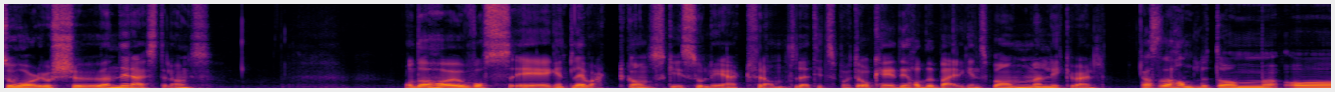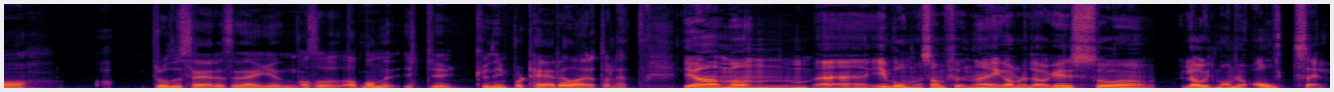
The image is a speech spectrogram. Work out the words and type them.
så var det jo sjøen de reiste langs. Og da har jo Voss egentlig vært ganske isolert fram til det tidspunktet. Ok, de hadde Bergensbanen, men likevel. Altså, det handlet om å produsere sin egen Altså at man ikke kunne importere, da, rett og slett. Ja, man, eh, I bondesamfunnet i gamle dager så lagde man jo alt selv.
